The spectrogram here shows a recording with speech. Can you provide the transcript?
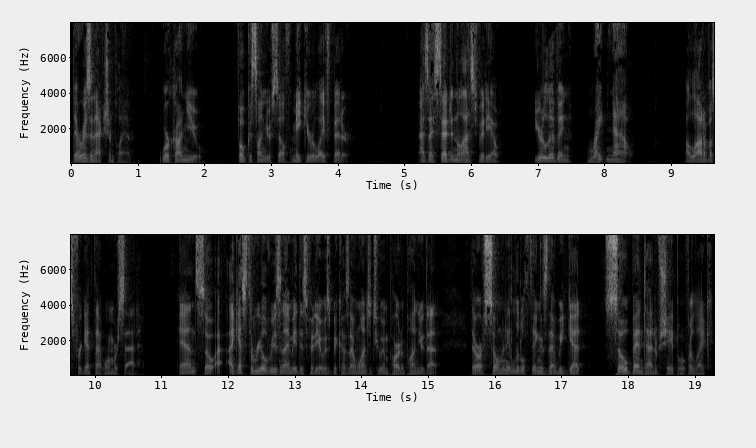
there is an action plan. Work on you. Focus on yourself. Make your life better. As I said in the last video, you're living right now. A lot of us forget that when we're sad. And so I guess the real reason I made this video is because I wanted to impart upon you that there are so many little things that we get so bent out of shape over, like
